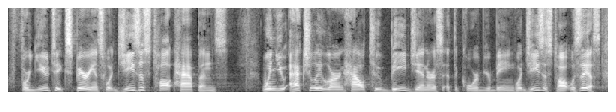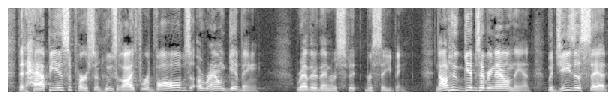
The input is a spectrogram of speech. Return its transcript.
for you to experience what Jesus taught happens when you actually learn how to be generous at the core of your being. What Jesus taught was this that happy is a person whose life revolves around giving rather than re- receiving. Not who gives every now and then, but Jesus said,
